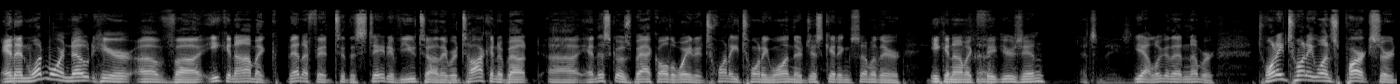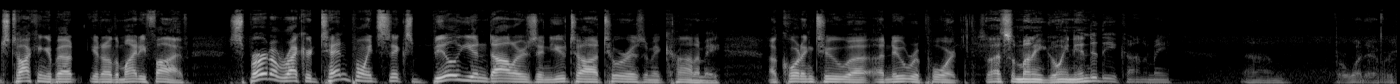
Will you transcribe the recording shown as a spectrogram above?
And then one more note here of uh, economic benefit to the state of Utah. They were talking about, uh, and this goes back all the way to 2021. They're just getting some of their economic figures in. That's amazing. Yeah, look at that number. 2021's Park Surge, talking about, you know, the Mighty Five, spurred a record $10.6 billion in Utah tourism economy, according to uh, a new report. So that's the money going into the economy um, for whatever.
